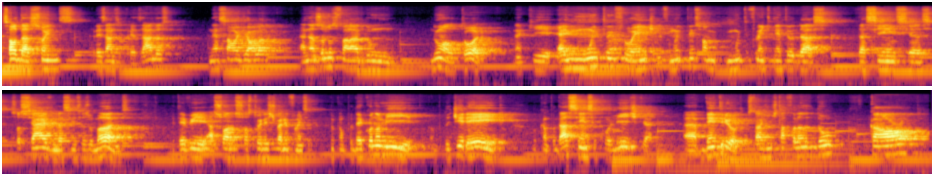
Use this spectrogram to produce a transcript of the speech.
Saudações, prezados e prezadas. Nessa aula eh, nós vamos falar de um, de um autor né, que é muito influente, né, muito, muito influente dentro das, das ciências sociais, das ciências humanas. Que teve as suas, suas teorias tiveram influência no campo da economia, no campo do direito, no campo da ciência política, uh, dentre outros. Tá? A gente está falando do Karl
